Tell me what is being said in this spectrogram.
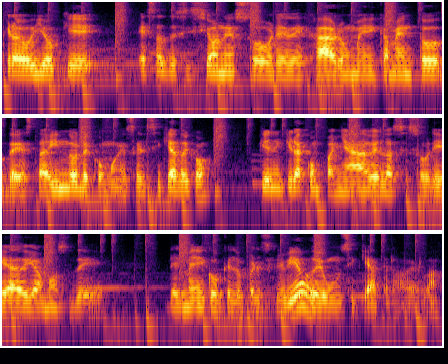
Creo yo que esas decisiones sobre dejar un medicamento de esta índole como es el psiquiátrico tienen que ir acompañadas de la asesoría, digamos, de, del médico que lo prescribió, de un psiquiatra, ¿verdad?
